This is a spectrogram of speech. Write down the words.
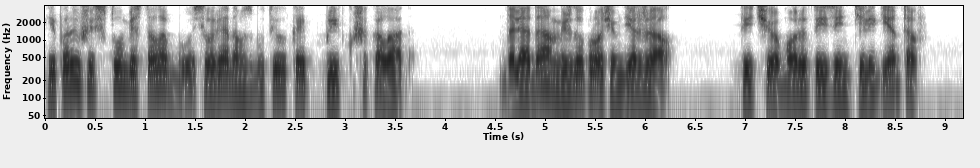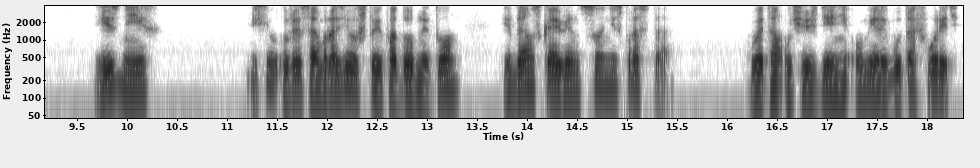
и, порывшись в тумбе стола, бросил рядом с бутылкой плитку шоколада. «Да лядам, между прочим, держал. Ты чё, может, из интеллигентов?» «Из них». Михаил уже сообразил, что и подобный тон, и дамское венцо неспроста. В этом учреждении умели бутафорить,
